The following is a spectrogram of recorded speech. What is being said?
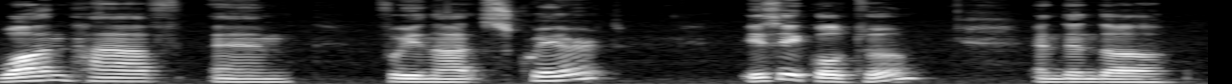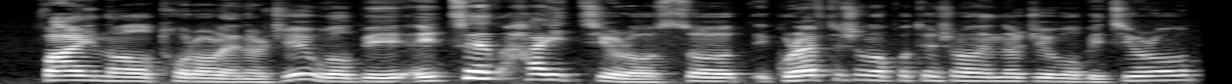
1 half m v naught squared is equal to and then the final total energy will be it's at height zero so the gravitational potential energy will be zero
